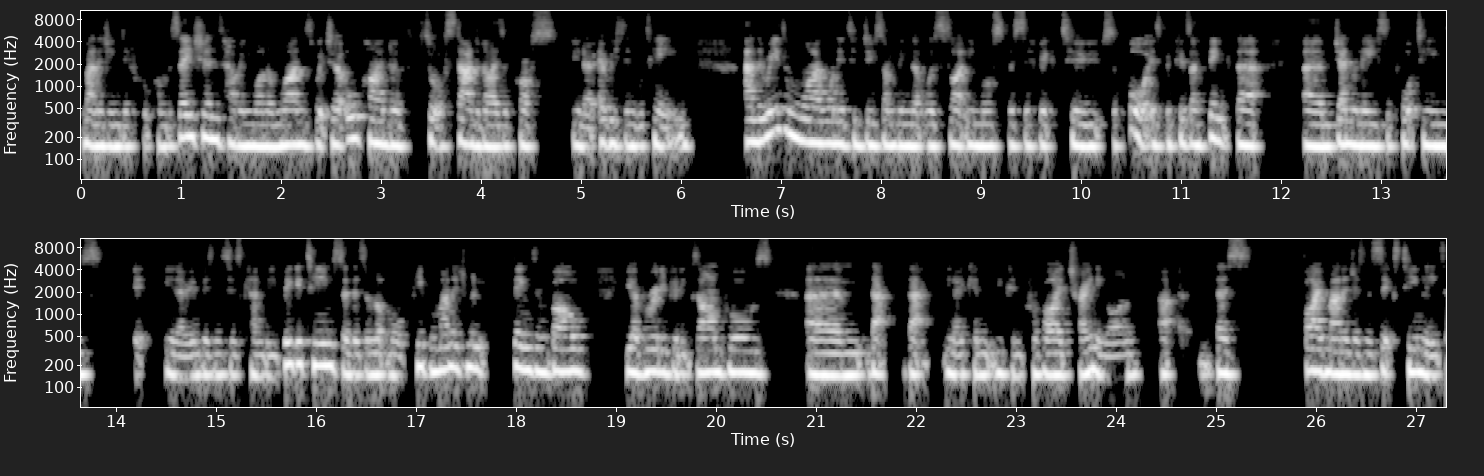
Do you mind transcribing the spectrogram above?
managing difficult conversations having one-on-ones which are all kind of sort of standardized across you know every single team and the reason why i wanted to do something that was slightly more specific to support is because i think that um, generally support teams it, you know in businesses can be bigger teams so there's a lot more people management things involved you have really good examples um, that that you know can you can provide training on uh, there's five managers and six team leads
